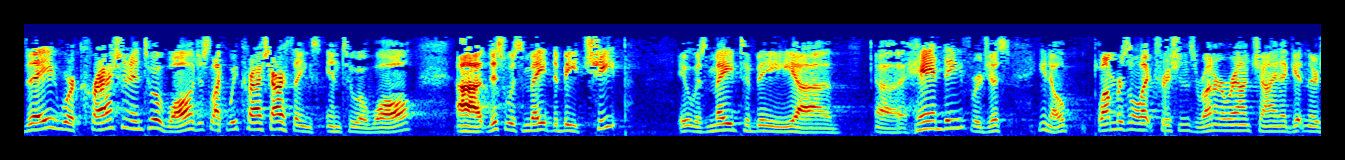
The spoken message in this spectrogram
they were crashing into a wall, just like we crash our things into a wall. Uh, this was made to be cheap. It was made to be uh, uh, handy for just, you know, plumbers and electricians running around China, getting their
